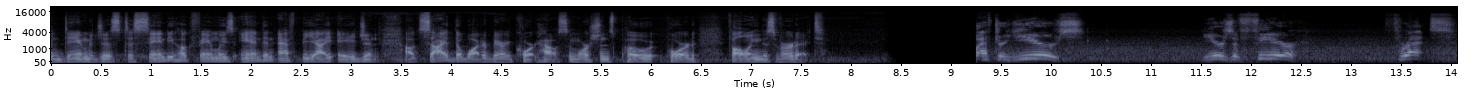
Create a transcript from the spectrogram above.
in damages to Sandy Hook families and an FBI agent outside the Waterbury courthouse. Emotions poured following this verdict. After years, years of fear, threats,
